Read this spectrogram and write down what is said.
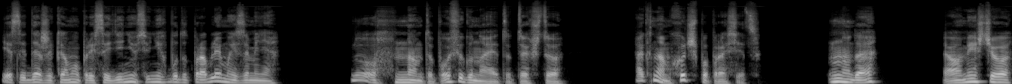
Если даже кому присоединюсь, у них будут проблемы из-за меня. Ну, нам-то пофигу на это, так что... А к нам хочешь попроситься? Ну да. А умеешь чего?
